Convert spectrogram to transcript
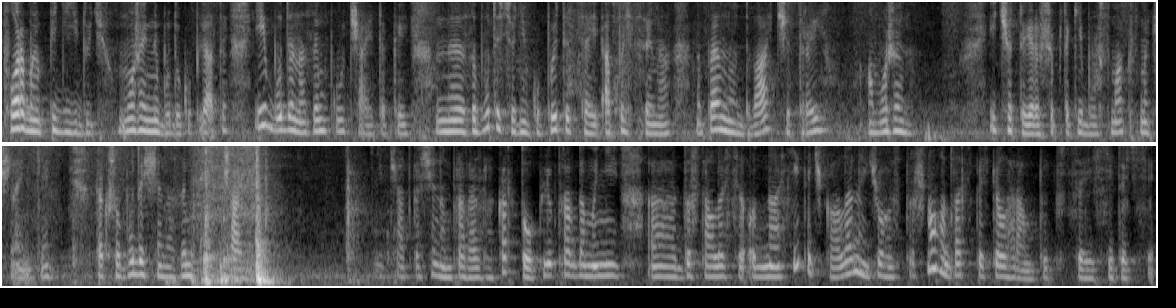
Форми підійдуть, може й не буду купляти. І буде на зимку чай такий. Не забудьте сьогодні купити цей апельсина. Напевно, два чи три, а може і чотири, щоб такий був смак смачненький. Так що буде ще на зимку чай. Дівчатка ще нам привезли картоплю. Правда, мені е, досталася одна сіточка, але нічого страшного, 25 кг тут в цій сіточці.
